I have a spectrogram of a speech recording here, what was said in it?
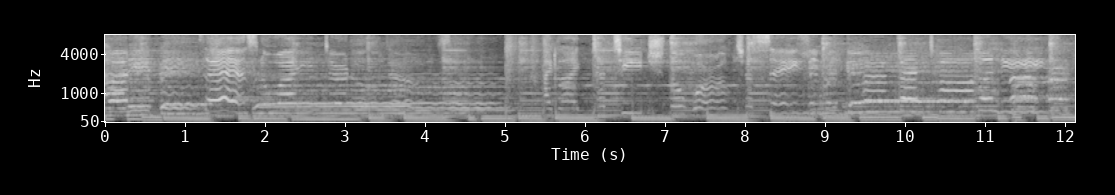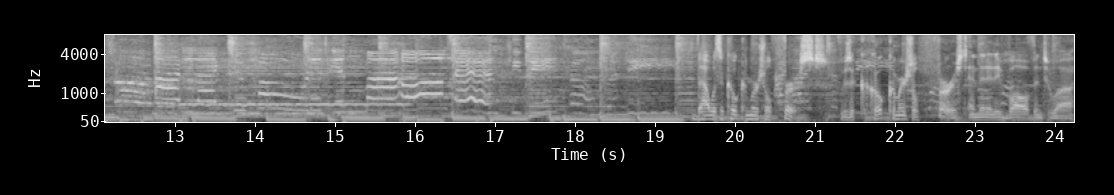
trees and honey bees and snow white turtle doves. I'd like to teach the world to sing, in perfect harmony. I'd like to hold it in my arms and keep it company. That was a Coke commercial first. It was a Coke commercial first, and then it evolved into a,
